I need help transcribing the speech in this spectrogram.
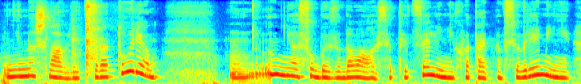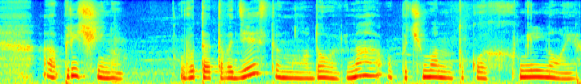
не нашла в литературе не особо и задавалась этой цели, не хватает на все времени, а, причину вот этого действия молодого вина, почему оно такое хмельное.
